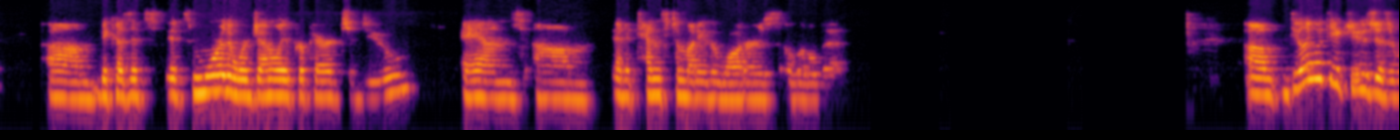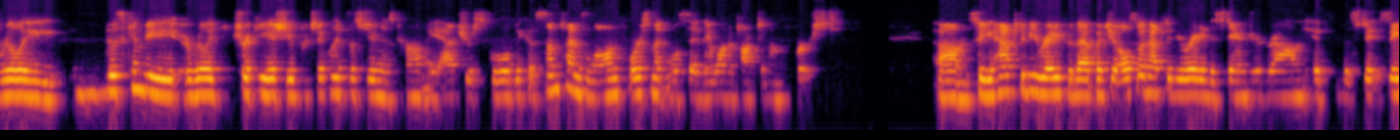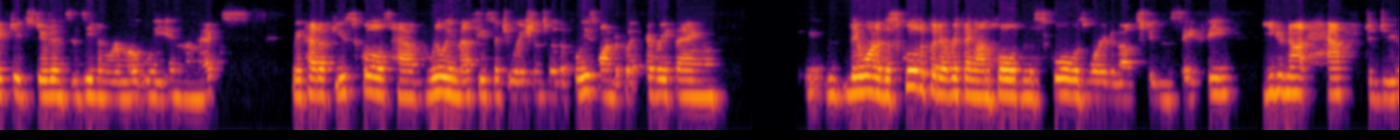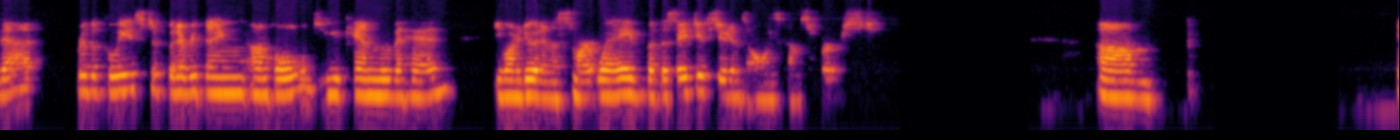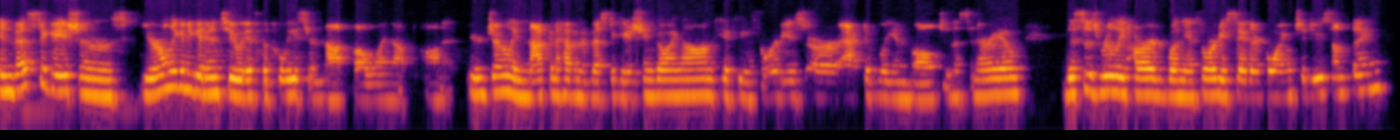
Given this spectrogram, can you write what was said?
um, because it's it's more than we're generally prepared to do, and um, and it tends to muddy the waters a little bit. Um, dealing with the accused is really, this can be a really tricky issue, particularly if the student is currently at your school, because sometimes law enforcement will say they want to talk to them first. Um, so you have to be ready for that, but you also have to be ready to stand your ground if the safety of students is even remotely in the mix. We've had a few schools have really messy situations where the police wanted to put everything, they wanted the school to put everything on hold and the school was worried about student safety you do not have to do that for the police to put everything on hold. You can move ahead. You want to do it in a smart way, but the safety of students always comes first. Um, investigations, you're only going to get into if the police are not following up on it. You're generally not going to have an investigation going on if the authorities are actively involved in a scenario. This is really hard when the authorities say they're going to do something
